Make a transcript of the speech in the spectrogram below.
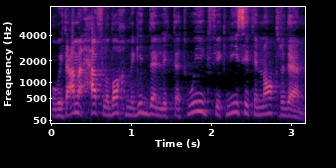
وبيتعمل حفل ضخم جدا للتتويج في كنيسة النوتردام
